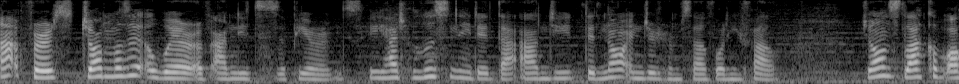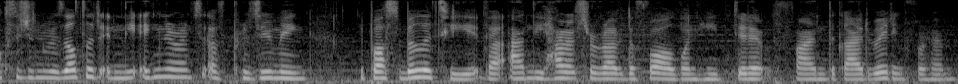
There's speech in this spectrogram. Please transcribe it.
At first, John wasn't aware of Andy's disappearance. He had hallucinated that Andy did not injure himself when he fell. John's lack of oxygen resulted in the ignorance of presuming the possibility that Andy hadn't survived the fall when he didn't find the guide waiting for him.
